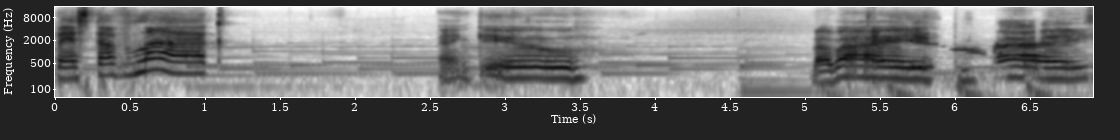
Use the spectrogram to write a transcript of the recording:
Best of luck. Thank you. Bye-bye. Bye.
